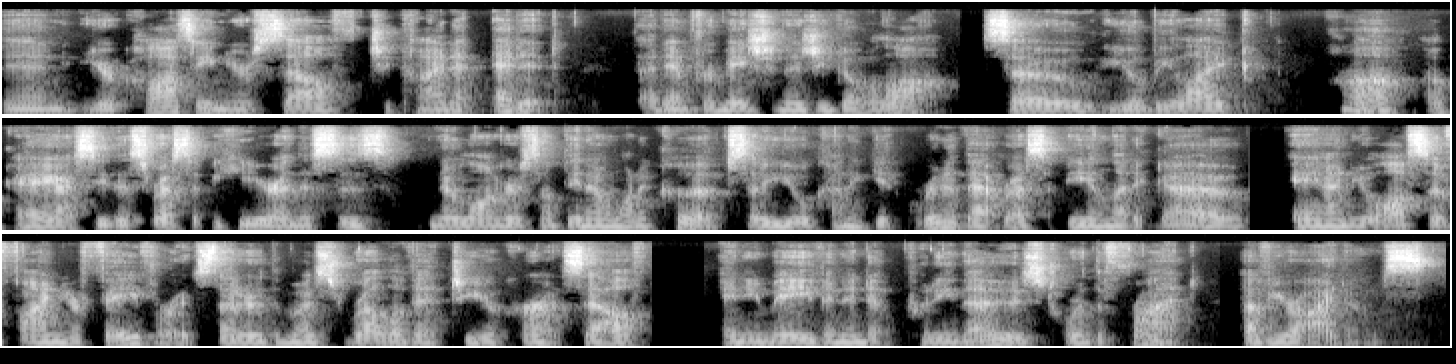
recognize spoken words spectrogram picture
then you're causing yourself to kind of edit that information as you go along. So you'll be like, huh, okay, I see this recipe here, and this is no longer something I want to cook. So you'll kind of get rid of that recipe and let it go. And you'll also find your favorites that are the most relevant to your current self and you may even end up putting those toward the front of your items.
